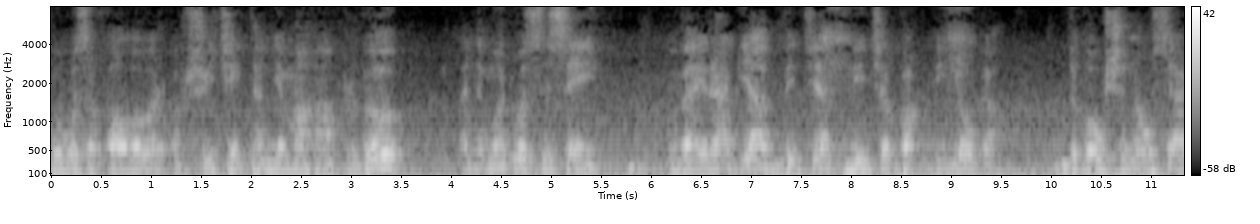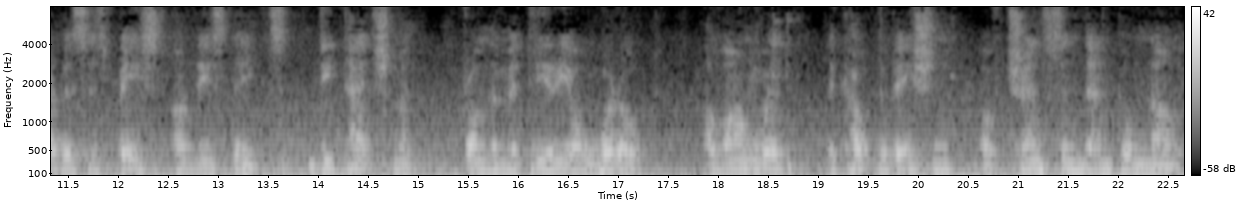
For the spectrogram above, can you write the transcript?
who was a follower of Sri Chaitanya Mahaprabhu, and the mood was the same. Vairagya Vidya Nija Bhakti Yoga. Devotional service is based on these things. Detachment from the material world, along with the cultivation of transcendental knowledge.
